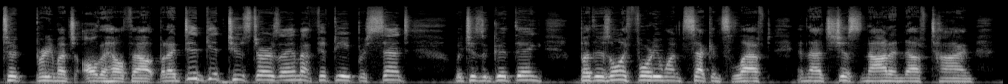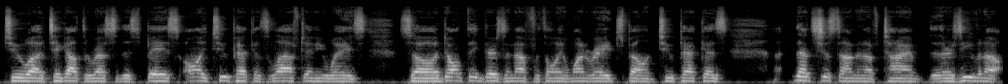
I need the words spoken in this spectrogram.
took pretty much all the health out. But I did get two stars. I am at 58% which is a good thing. But there's only 41 seconds left, and that's just not enough time to uh, take out the rest of this base. Only two Pekkas left, anyways. So I don't think there's enough with only one Rage spell and two Pekkas. That's just not enough time. There's even a,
